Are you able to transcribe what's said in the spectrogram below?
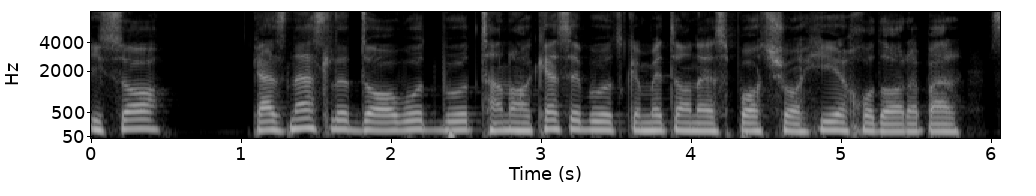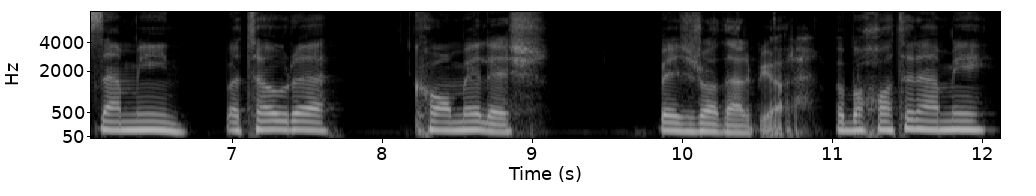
عیسی که از نسل داوود بود تنها کسی بود که می‌تونست پادشاهی خدا را بر زمین به طور کاملش به اجرا در بیاره. و با خاطر همی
